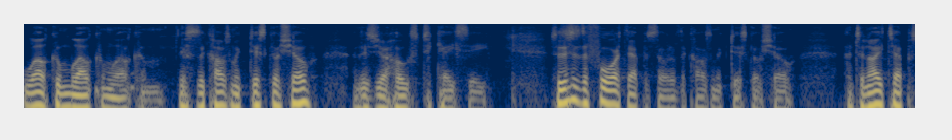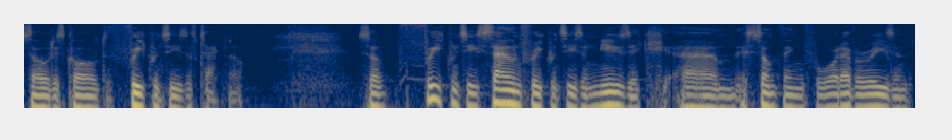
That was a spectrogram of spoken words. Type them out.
Welcome, welcome, welcome. This is the Cosmic Disco Show, and this is your host, KC. So, this is the fourth episode of the Cosmic Disco Show, and tonight's episode is called Frequencies of Techno. So, frequencies, sound frequencies, and music um, is something, for whatever reason,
